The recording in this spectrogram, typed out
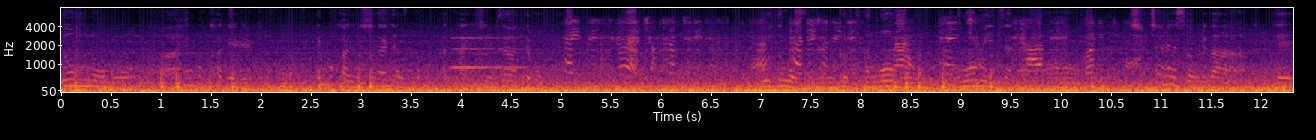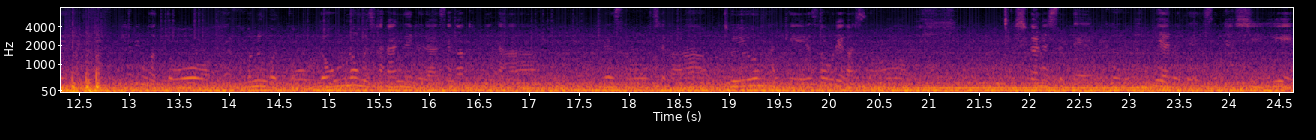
너무너무 아, 행복하게 행복한 시간이었던 것 같아요 지금 생각해보면 타이페이가 정상처리 되었습니다. 모든 것은 그 카드 경험, 전송이 경험이 있잖아요. 실전에서 우리가 그때 하는 것도 해보는 것도 너무너무 잘한 일이라 생각합니다. 그래서 제가 조용하게 서울에 가서 시간 했을 때 그 방패연에 대해서 다시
